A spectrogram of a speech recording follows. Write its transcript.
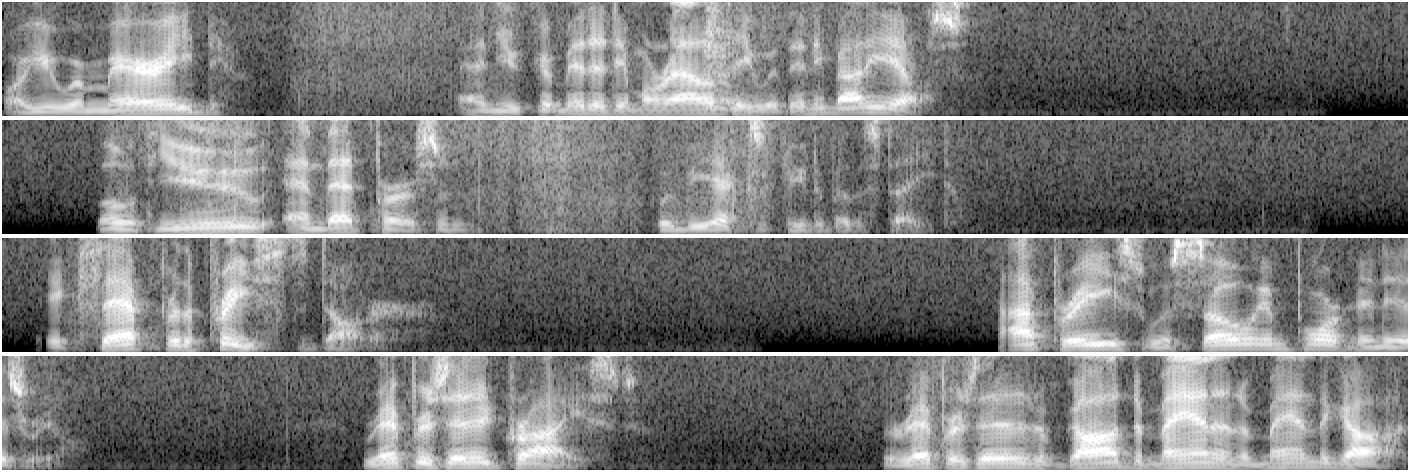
or you were married, and you committed immorality with anybody else, both you and that person would be executed by the state except for the priest's daughter. High priest was so important in Israel, represented Christ, the representative of God to man and of man to God.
